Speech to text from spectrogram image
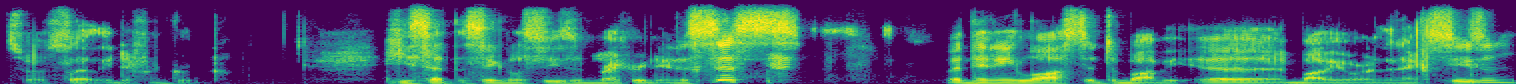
so a slightly different group. He set the single season record in assists, but then he lost it to Bobby uh, Bobby Orr the next season.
